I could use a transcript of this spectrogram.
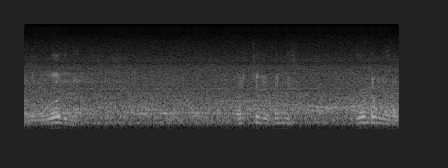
ಅದನ್ನು ಓದಿ. ಬರ್ತೀನಿ ಬನ್ನಿ. ಊಟ ಮಾಡೋಣ.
